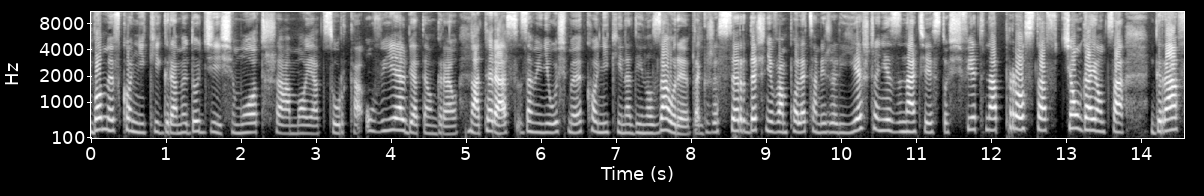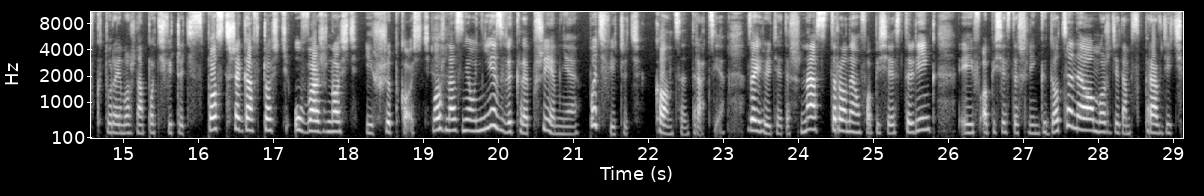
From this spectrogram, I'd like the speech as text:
bo my w koniki gramy do dziś. Młodsza moja córka uwielbia tę grę. No a teraz zamieniłyśmy koniki na dinozaury, także serdecznie Wam polecam, jeżeli jeszcze nie znacie, jest to świetna, prosta, wciągająca gra, w której można poćwiczyć spostrzegawczość, uważność i szybkość. Można z nią niezwykle przyjemnie poćwiczyć koncentrację. Zajrzyjcie też na stronę, w opisie jest link i w opisie jest też link do Ceneo. Możecie tam sprawdzić,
